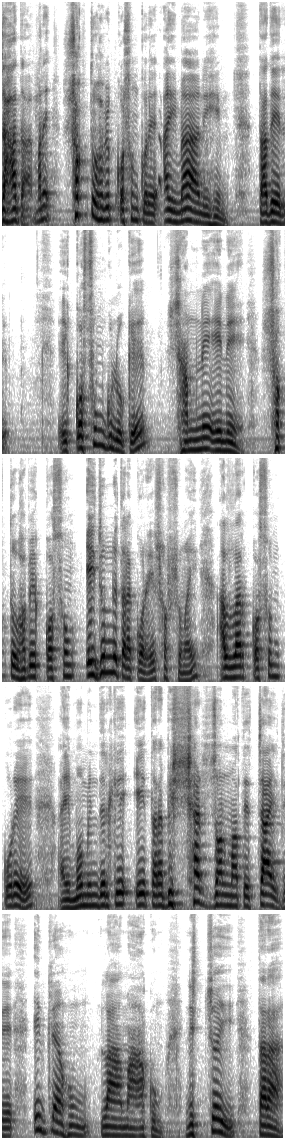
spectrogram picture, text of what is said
জাহাদা মানে শক্তভাবে কসম করে আইমানিহিম, তাদের এই কসমগুলোকে সামনে এনে শক্তভাবে কসম, এই জন্য তারা করে সবসময় আল্লাহর কসম করে, এই মমিনদেরকে এ তারা বিশ্বাস জন্মাতে চায় যে ইন্টাহুম লামা আকুম নিশ্চয়ই তারা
